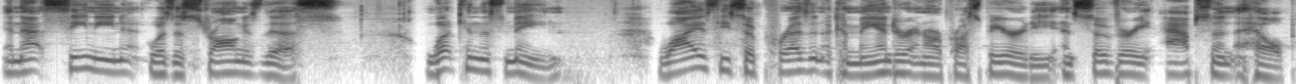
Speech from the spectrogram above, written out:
and that seeming was as strong as this. What can this mean? Why is he so present a commander in our prosperity and so very absent a help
